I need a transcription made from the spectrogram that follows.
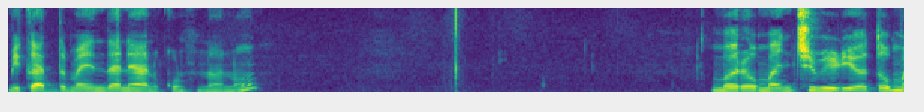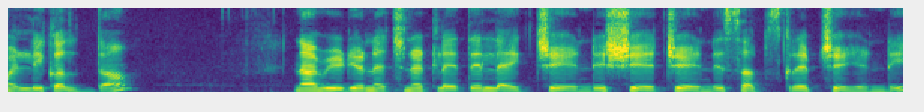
మీకు అర్థమైందని అనుకుంటున్నాను. మరో మంచి వీడియోతో మళ్ళీ కలుద్దాం. నా వీడియో నచ్చినట్లయితే లైక్ చేయండి షేర్ చేయండి సబ్స్క్రైబ్ చేయండి.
